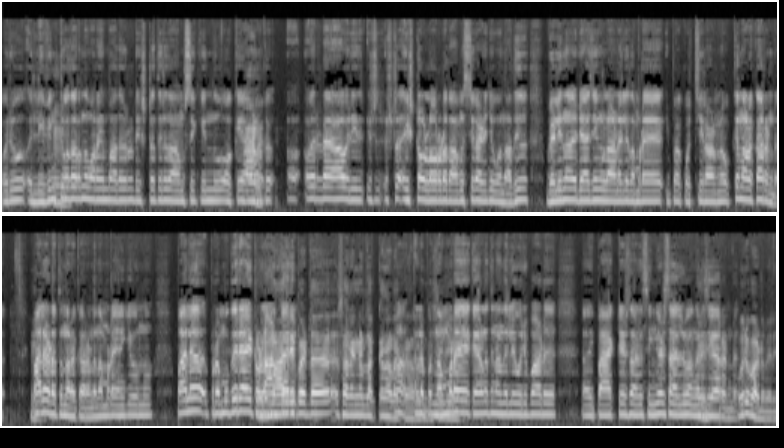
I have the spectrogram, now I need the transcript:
ഒരു ലിവിങ് ടുഗദർ എന്ന് പറയുമ്പോൾ അതവരുടെ അവരുടെ ഇഷ്ടത്തിന് താമസിക്കുന്നു ഒക്കെ അവർക്ക് അവരുടെ ആ ഒരു ഇഷ്ട- ഇഷ്ടമുള്ളവരോട് താമസിച്ച് കഴിഞ്ഞു പോകുന്നു. അത് വെളി രാജ്യങ്ങളാണെങ്കിലും നമ്മുടെ ഇപ്പൊ കൊച്ചിയിലാണെങ്കിലും ഒക്കെ നടക്കാറുണ്ട്. പലയിടത്തും നടക്കാറുണ്ട്. നമ്മുടെ എനിക്ക് തോന്നുന്നു പല പ്രമുഖരായിട്ടുള്ള ആൾക്കാർ സ്ഥലങ്ങളിലൊക്കെ അല്ല നമ്മുടെ കേരളത്തിനാണെങ്കിലും ഒരുപാട് ഇപ്പൊ ആക്ടേഴ്സ് ആണെങ്കിലും സിംഗേഴ്സ് ആണെങ്കിലും അങ്ങനെ ചെയ്യാറുണ്ട്. ഒരുപാട് പേര്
